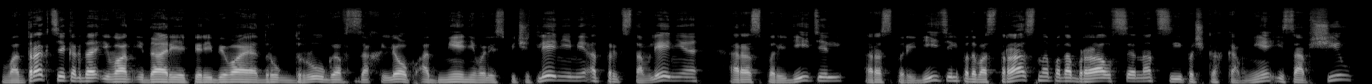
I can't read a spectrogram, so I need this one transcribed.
В антракте, когда Иван и Дарья, перебивая друг друга взахлеб, обменивались впечатлениями от представления, распорядитель Распорядитель подобострастно подобрался на цыпочках ко мне и сообщил,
